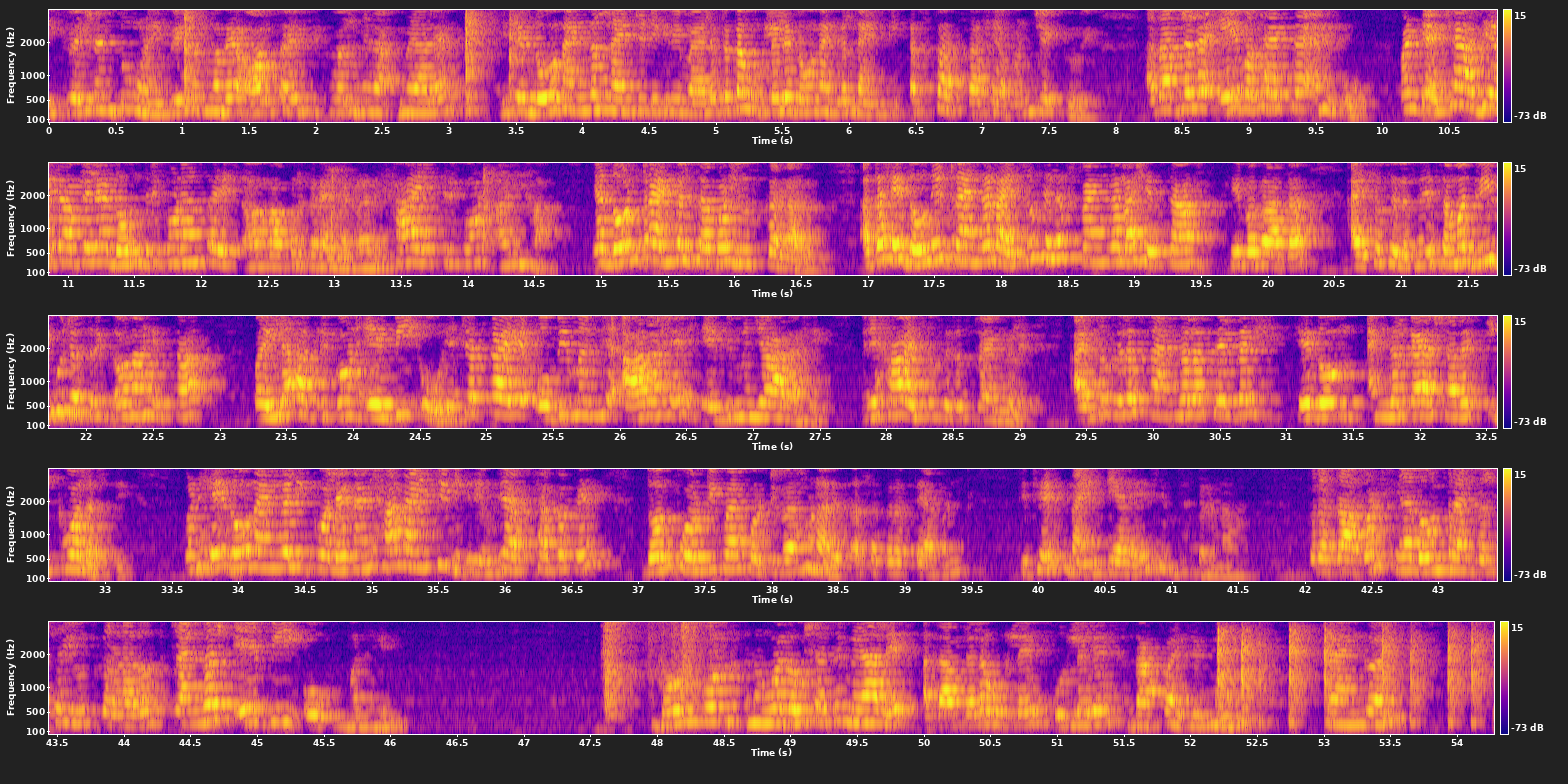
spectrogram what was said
इक्वेशन टू मुळे इक्वेशनमध्ये ऑल साईड्स इक्वल मिळाले. इथे दोन अँगल नाईन्टी डिग्री मिळाले. तर आता उरलेले दोन अँगल नाईन्टी असतात का हे आपण चेक करूया. आता आपल्याला ए बघायचं आहे आणि ओ पण त्याच्या आधी आता आपल्याला दोन त्रिकोणांचा वापर करायला लागणार आहे. हा एक त्रिकोण आणि हा. या दोन ट्रायंगलचा आपण यूज करणार. आहोत आता हे दोन्ही ट्रायंगल आयसोसेलस ट्रायंगल आहेत का? हे बघा आता. आयसोसेलस म्हणजे समद्विभुज त्रिकोण आहेत का? पहिला हा त्रिकोण ए बी ओ ह्याच्यात काय आहे? ओबी म्हणजे आर आहे. ए बी म्हणजे आर आहे. म्हणजे हा आयसोसेलस ट्रायंगल आहे. आयसोसेलस ट्रायंगल असेल तर हे दोन अँगल काय असणार आहेत? इक्वल असतील. पण हे दोन अँगल इक्वल आहेत आणि हा नाईन्टी डिग्री म्हणजे अर्थातच हे दोन फोर्टी फाय फोर्टी फाय होणार आहेत. असं करत ते आपण तिथे नाईन्टी आहे सिद्ध करणार. आहोत तर आता आपण या दोन ट्रायंगलचा यूज करणार आहोत. ट्रायंगल ए बी ओ मध्ये. दोन कोण नव्वद अंशाचे मिळालेत. आता आपल्याला उरले उरलेले दाखवायचे म्हणून. ट्रायंगल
